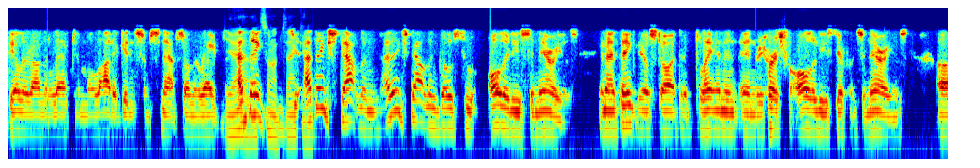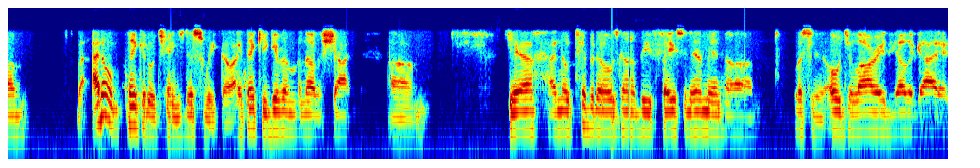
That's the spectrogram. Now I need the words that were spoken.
Dillard on the left and Mailata getting some snaps on the right. Yeah, I think that's what I'm thinking. I think Stoutland I think Stoutland goes through all of these scenarios, and I think they'll start to plan and, and rehearse for all of these different scenarios. Um, but I don't think it'll change this week, though. I think you give him another shot. Um, yeah, I know Thibodeaux is going to be facing him, and uh, what's it, Ojulari, the other guy that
